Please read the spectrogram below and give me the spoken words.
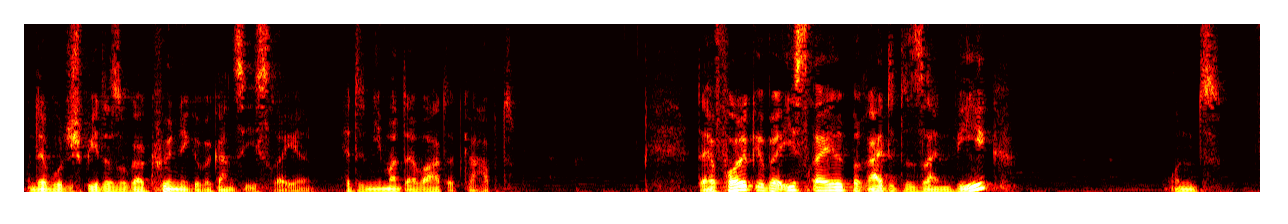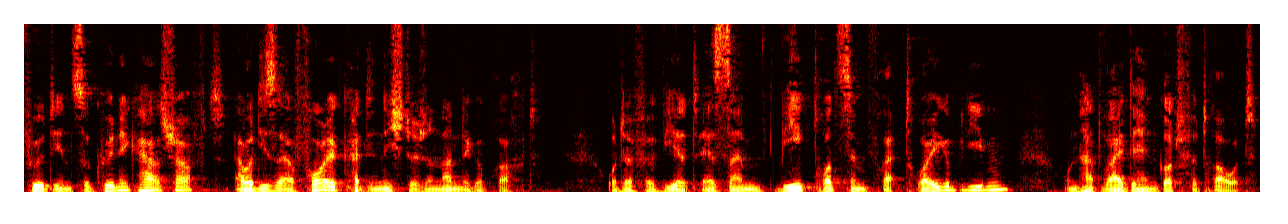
Und er wurde später sogar König über ganz Israel. Hätte niemand erwartet gehabt. Der Erfolg über Israel bereitete seinen Weg und führte ihn zur Königherrschaft, aber dieser Erfolg hat ihn nicht durcheinander gebracht oder verwirrt. Er ist seinem Weg trotzdem treu geblieben und hat weiterhin Gott vertraut.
